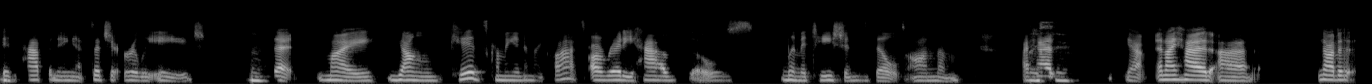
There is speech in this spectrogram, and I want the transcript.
it's happening at such an early age mm. that my young kids coming into my class already have those limitations built on them. I, I had, see. yeah, and I had uh, not a,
